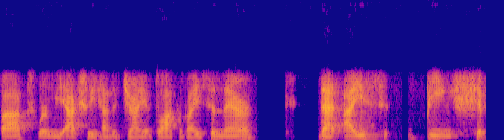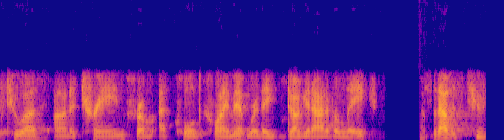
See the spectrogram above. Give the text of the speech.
box where we actually had a giant block of ice in there. That ice being shipped to us on a train from a cold climate where they dug it out of a lake. So that was two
